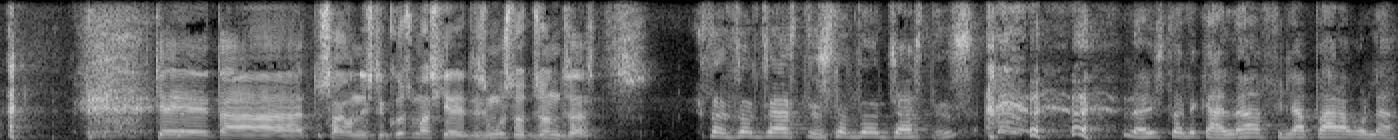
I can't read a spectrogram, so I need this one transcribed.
και τα, τους αγωνιστικούς μας χαιρετισμούς στον John Justice. Στον John Justice, στον John Justice. Να είστε όλοι καλά, φιλιά πάρα πολλά.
